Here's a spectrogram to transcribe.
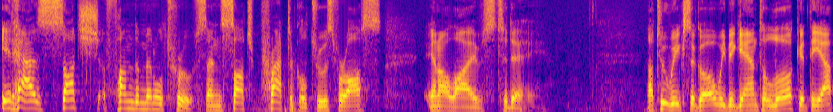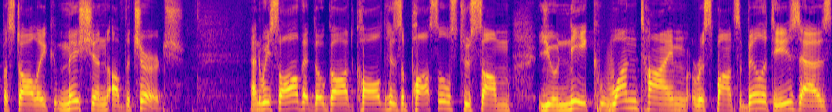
it has such fundamental truths and such practical truths for us in our lives today. Now, two weeks ago, we began to look at the apostolic mission of the church. And we saw that though God called his apostles to some unique one time responsibilities as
